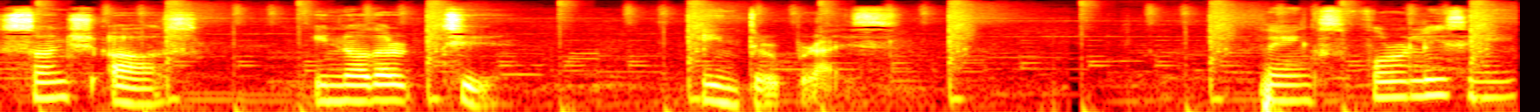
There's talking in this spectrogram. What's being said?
such as in order to enterprise. Thanks for listening.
